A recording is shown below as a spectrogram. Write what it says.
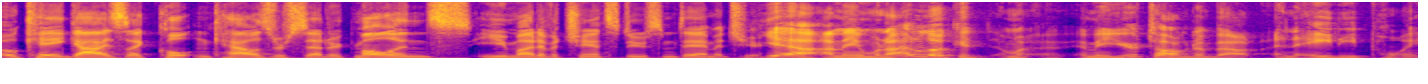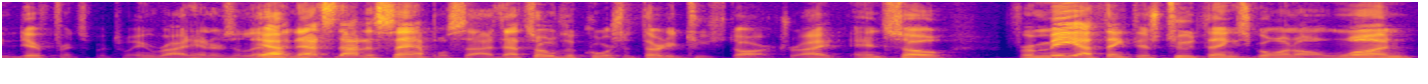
Okay, guys like Colton Cowser Cedric Mullins, you might have a chance to do some damage here. Yeah, I mean, when I look at, I mean, you're talking about an 80 point difference between right-handers and left, yeah. and that's not a sample size. That's over the course of 32 starts, right? And so for me, I think there's two things going on. One,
